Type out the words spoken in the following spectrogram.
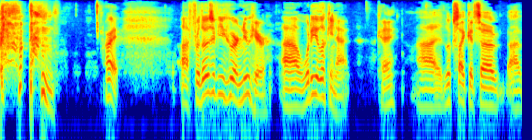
All right. Uh, for those of you who are new here, uh, what are you looking at? Okay. Uh, it looks like it's a, a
